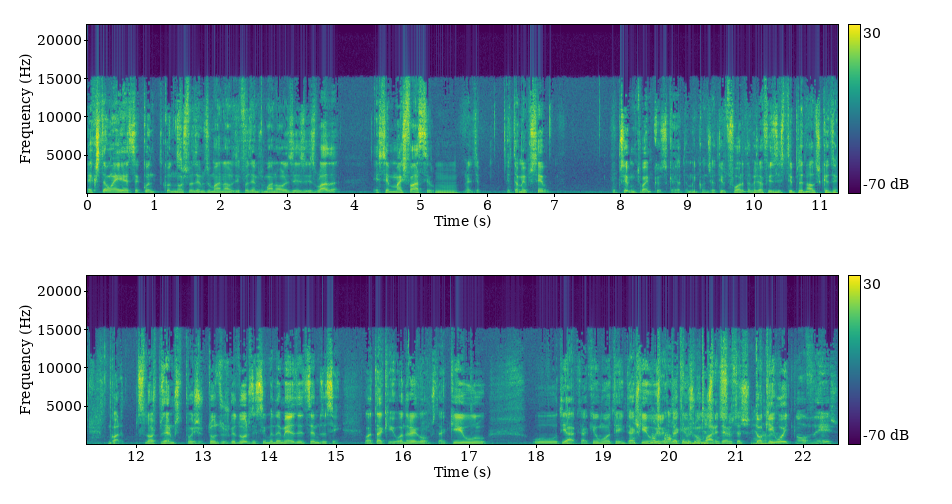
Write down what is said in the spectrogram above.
A questão é essa, quando, quando nós fazemos uma análise e fazemos uma análise isolada, é sempre mais fácil. Hum. Não é dizer, eu também percebo. Eu percebo muito bem, porque eu, se calhar também, quando já estive de fora, também já fiz esse tipo de análise. Quer dizer, agora, se nós pusermos depois todos os jogadores em cima da mesa e dissemos assim: agora está aqui o André Gomes, está aqui o, o Tiago, está aqui o Motinho, está aqui o William, está aqui o João Mário, estão aqui 8, 9, 10.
